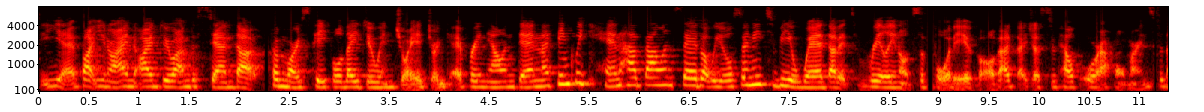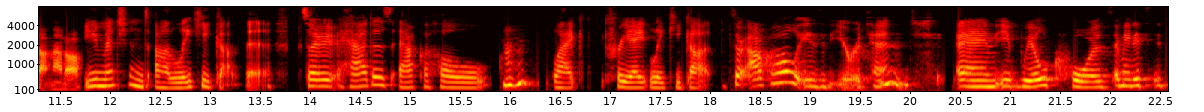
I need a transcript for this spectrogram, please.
yeah, but you know, I, I do understand that for most people, they do enjoy a drink every now and then. I think we can have balance there, but we also need to be aware that it's really not supportive of our digestive health or our hormones for that matter. You mentioned uh, leaky gut there. So, how does alcohol mm-hmm. like create leaky gut? So, alcohol is an irritant and it will cause, I mean, it's, it's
